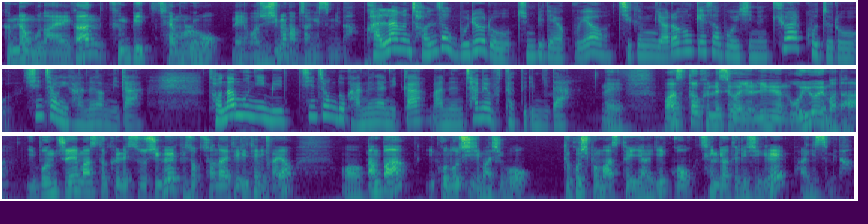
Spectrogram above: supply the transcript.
금정문화회관 금빛 샘홀로 네 와주시면 감사하겠습니다 관람은 전석 무료로 준비되었고요. 지금 여러분께서 보이시는 QR코드로 신청이 가능합니다. 전화 문의 및 신청도 가능하니까 많은 참여 부탁드립니다. 네 마스터 클래스가 열리는 월요일마다 이번 주의 마스터 클래스 소식을 계속 전화해 드릴 테니까요 어, 깜빡 잊고 놓치지 마시고 듣고 싶은 마스터 이야기 꼭 챙겨 들으시기를 바라겠습니다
